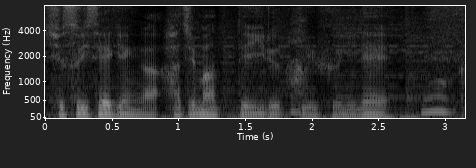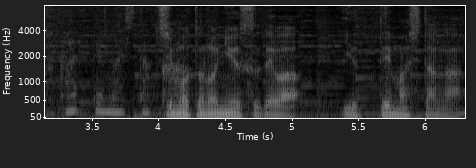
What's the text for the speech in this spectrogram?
取水制限が始まっているっていう風にねもうかかってましたか。地元のニュースでは言ってましたが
